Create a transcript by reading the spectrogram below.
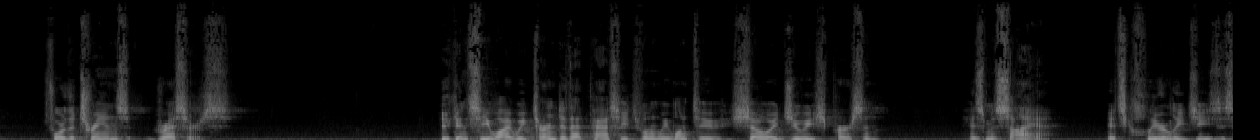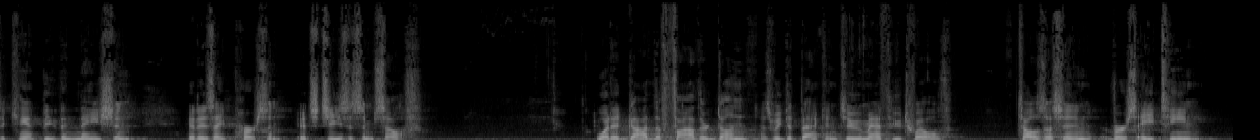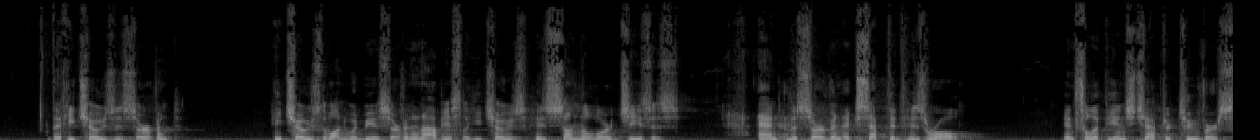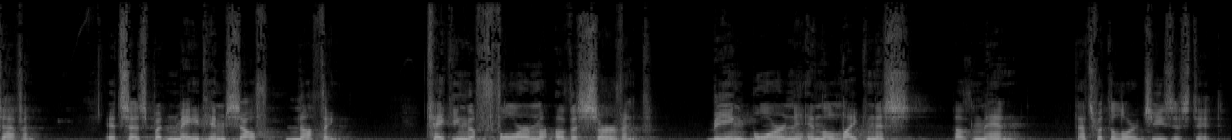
for the transgressors. You can see why we turn to that passage when we want to show a Jewish person his Messiah. It's clearly Jesus. It can't be the nation it is a person. It's Jesus himself. What had God the Father done as we get back into Matthew 12? Tells us in verse 18 that he chose his servant. He chose the one who would be his servant, and obviously he chose his son, the Lord Jesus. And the servant accepted his role. in Philippians chapter 2 verse 7. It says, but made himself nothing, taking the form of a servant, being born in the likeness of men. That's what the Lord Jesus did.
